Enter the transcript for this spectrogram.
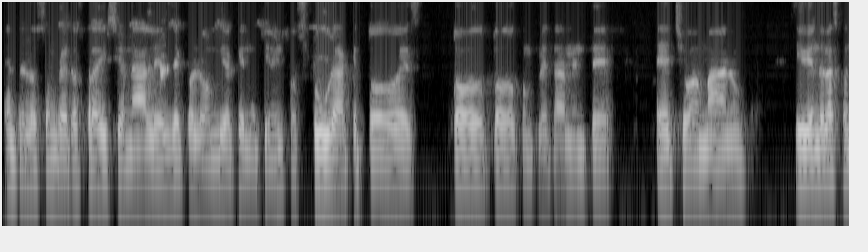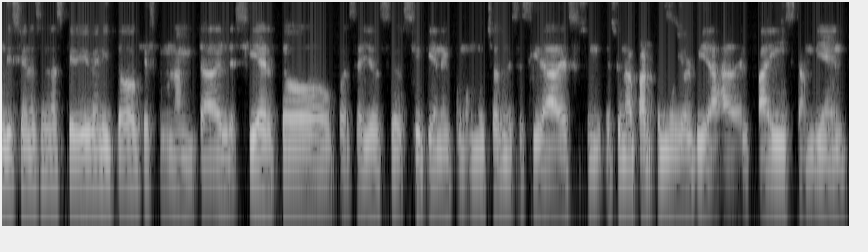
entre los sombreros tradicionales de Colombia que no tienen costura, que todo es todo, todo completamente hecho a mano y viendo las condiciones en las que viven y todo, que es como la mitad del desierto, pues ellos eh, sí tienen como muchas necesidades, es, una parte muy olvidada del país también.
